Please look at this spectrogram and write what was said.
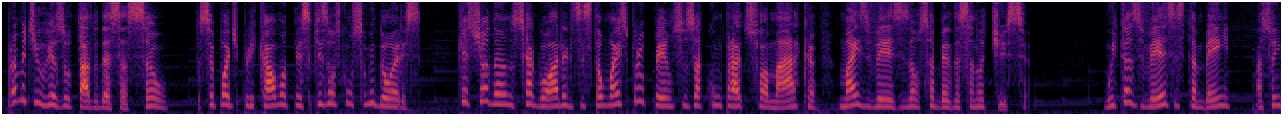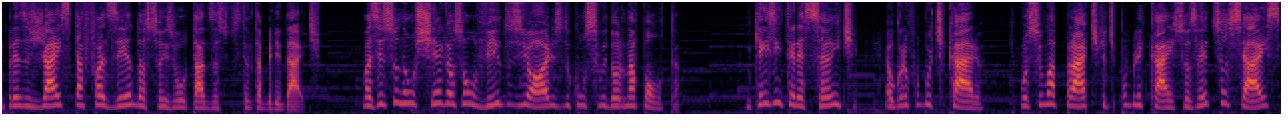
Para medir o resultado dessa ação, você pode aplicar uma pesquisa aos consumidores, questionando se agora eles estão mais propensos a comprar de sua marca mais vezes ao saber dessa notícia. Muitas vezes também a sua empresa já está fazendo ações voltadas à sustentabilidade, mas isso não chega aos ouvidos e olhos do consumidor na ponta. Um case interessante é o Grupo Boticário, que possui uma prática de publicar em suas redes sociais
